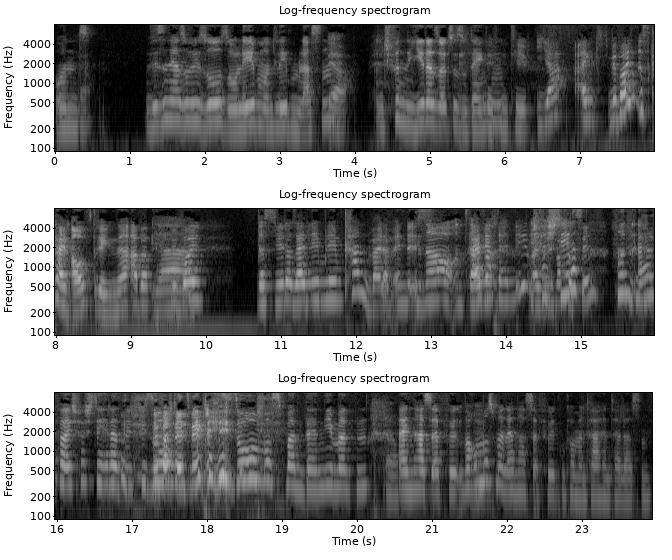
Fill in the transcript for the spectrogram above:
und. Ja. wir sind ja sowieso so leben und leben lassen. Ja. Und ich finde, jeder sollte so denken. Definitiv. Ja, eigentlich, wir wollen es keinem aufdringen, ne? Aber Ja. wir wollen, dass jeder sein Leben leben kann, weil am Ende ist Genau, und dein einfach, Leben dein Leben. ich Also, verstehe das. Sinn? Mann, Alpha, ich verstehe das nicht. Wieso, Wir verstehen es wirklich. wieso muss man denn jemanden Ja. einen Hasserfüllten, warum muss man einen hasserfüllten Kommentar hinterlassen?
